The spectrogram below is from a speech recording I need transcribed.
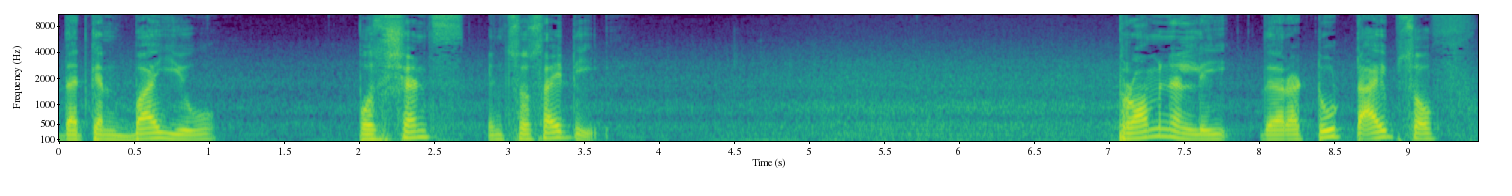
that can buy you positions in society. Prominently, there are two types of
